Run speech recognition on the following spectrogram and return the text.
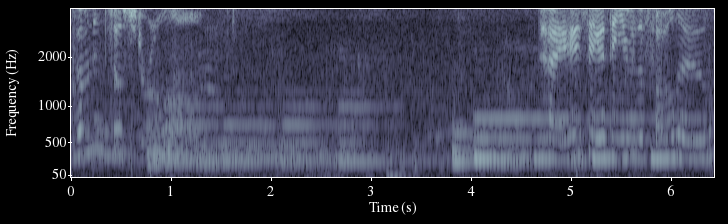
Coming in so strong. Hi Isaiah, thank you for the follow.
